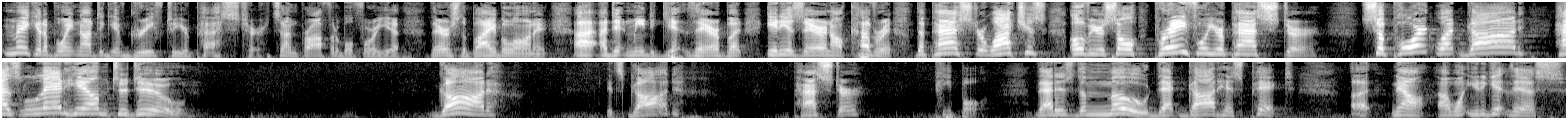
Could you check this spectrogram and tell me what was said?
Make it a point not to give grief to your pastor. It's unprofitable for you. There's the Bible on it. I, I didn't mean to get there, but it is there and I'll cover it. The pastor watches over your soul. Pray for your pastor. Support what God has led him to do. God, it's God, pastor, people. That is the mode that God has picked. Uh, now, I want you to get this.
